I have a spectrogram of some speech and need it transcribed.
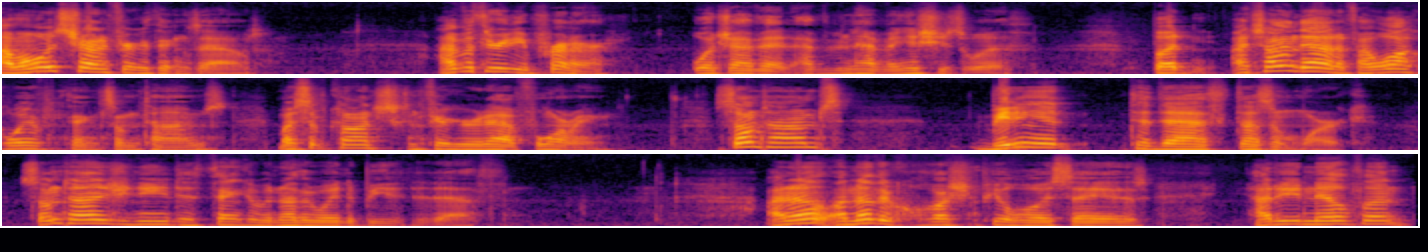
I'm always trying to figure things out. I have a 3D printer, which I've, had, I've been having issues with. But I find out if I walk away from things sometimes, my subconscious can figure it out for me. Sometimes beating it to death doesn't work. Sometimes you need to think of another way to beat it to death. I know another question people always say is, how do you nail elephant?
